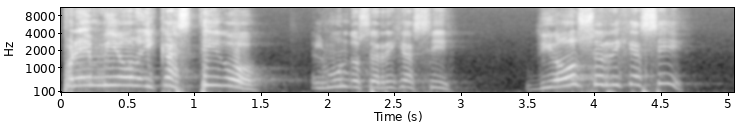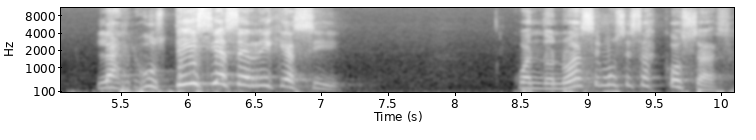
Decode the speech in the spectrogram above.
premio y castigo. El mundo se rige así, Dios se rige así, la justicia se rige así. Cuando no hacemos esas cosas,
